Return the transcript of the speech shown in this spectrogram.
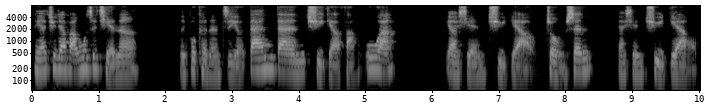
你要去掉房屋之前呢，你不可能只有单单去掉房屋啊，要先去掉众生。要先去掉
